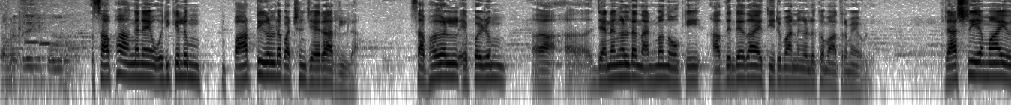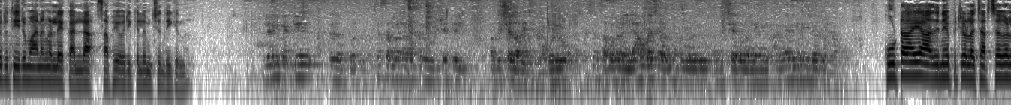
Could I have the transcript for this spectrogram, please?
സമരത്തിലേക്ക് പോകുന്നു. സഭ അങ്ങനെ ഒരിക്കലും പാർട്ടികളുടെ പക്ഷം ചേരാറില്ല. സഭകൾ എപ്പോഴും ജനങ്ങളുടെ നന്മ നോക്കി അതിന്റേതായ തീരുമാനങ്ങൾ എടുക്കുക മാത്രമേ ഉള്ളൂ. രാഷ്ട്രീയമായ ഒരു തീരുമാനങ്ങളിലേക്കല്ല സഭ ഒരിക്കലും ചിന്തിക്കുന്നത്. കൂട്ടായ അതിനെപ്പറ്റിയുള്ള ചർച്ചകൾ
